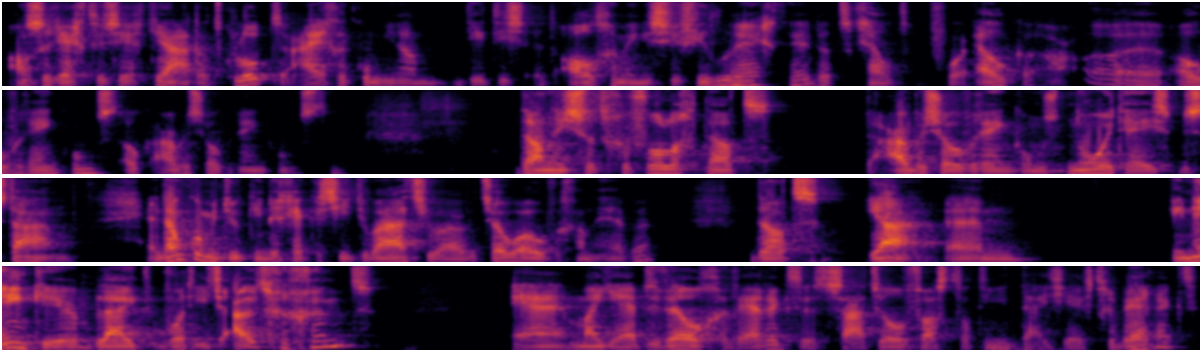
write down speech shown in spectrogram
als de rechter zegt, ja, dat klopt, eigenlijk kom je dan, dit is het algemene civielrecht, hè, dat geldt voor elke eh, overeenkomst, ook arbeidsovereenkomsten, dan is het gevolg dat de arbeidsovereenkomst nooit heeft bestaan. En dan kom je natuurlijk in de gekke situatie waar we het zo over gaan hebben, dat ja, ehm, in één keer blijkt, wordt iets uitgegund, eh, maar je hebt wel gewerkt. Het staat wel vast dat hij een tijdje heeft gewerkt.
